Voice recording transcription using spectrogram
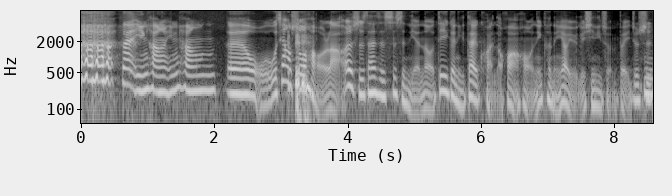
那银行银行呃，我我这样说好了啦，二十三十四十年呢，第一个你贷款的话哈，你可能要有一个心理准备，就是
